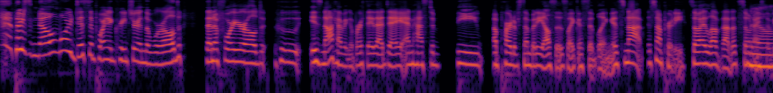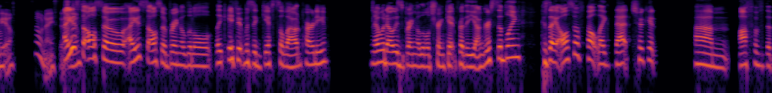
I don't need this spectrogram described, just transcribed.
There's no more disappointed creature in the world than a four year old who is not having a birthday that day and has to be a part of somebody else's like a sibling. It's not it's not pretty. So I love that. That's so nice of you. So nice of I you. used to also I used to also bring a little like if it was a gifts allowed party, I would always bring a little trinket for the younger sibling because I also felt like that took it um off of the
